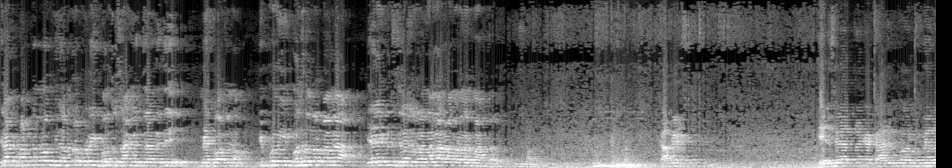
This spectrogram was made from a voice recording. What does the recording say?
ఇలాంటి పట్టణంలో మీరందరూ కూడా ఈ బంద్ సాగించాలనేది మేము కోరుతున్నాం. ఇప్పుడు ఈ బంద్ సందర్భంగా ఏఐటీ జిల్లా నల్లారామరావు గారు మాట్లాడారు. కాబట్టి దేశవ్యాప్తంగా కార్మిక వర్గం మీద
